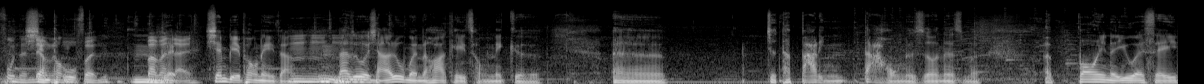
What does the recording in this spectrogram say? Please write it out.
负能量的部分慢慢来。先别碰那一张。嗯那如果想要入门的话，可以从那个呃，就他八零大红的时候，那个什么呃，Born in the USA，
